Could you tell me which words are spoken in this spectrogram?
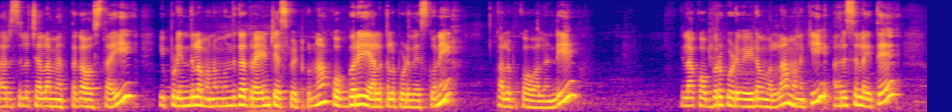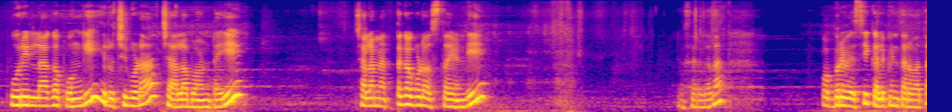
అరిసెలు చాలా మెత్తగా వస్తాయి. ఇప్పుడు ఇందులో మనం ముందుగా గ్రైండ్ చేసి పెట్టుకున్న కొబ్బరి ఏలకల పొడి వేసుకొని కలుపుకోవాలండి. ఇలా కొబ్బరి పొడి వేయడం వల్ల మనకి అరిసెలు అయితే పూరిల్లాగా పొంగి రుచి కూడా చాలా బాగుంటాయి. చాలా మెత్తగా కూడా వస్తాయండి. చూసారు కదా? కొబ్బరి వేసి కలిపిన తర్వాత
